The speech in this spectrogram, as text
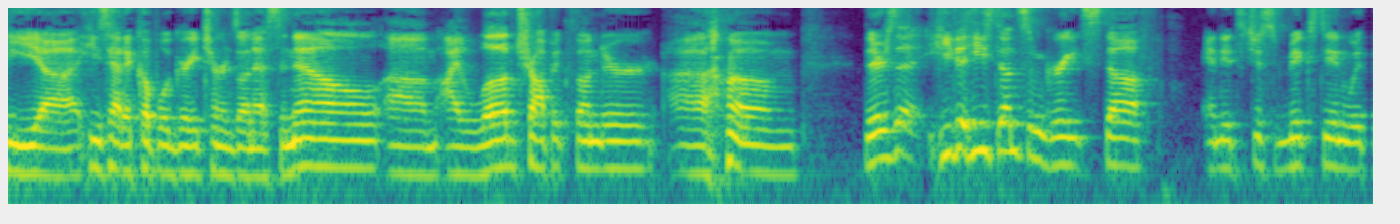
the uh, he's had a couple of great turns on SNL. Um, I love Tropic Thunder. Um, there's a he he's done some great stuff, and it's just mixed in with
